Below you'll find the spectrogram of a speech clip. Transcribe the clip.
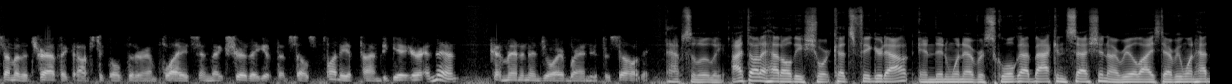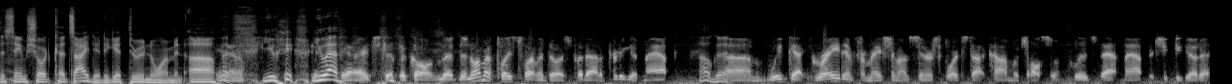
some of the traffic obstacles that are in place and make sure they give themselves plenty of time to get here and then come in and enjoy a brand new facility. Absolutely. I thought I had all these shortcuts figured out, and then whenever school got back in session, I realized everyone had the same shortcuts I did to get through Norman. Uh, yeah. you you have yeah, it's difficult. The, the Norman Police Department though has put out a pretty good map. Oh, good. Um, we've got great information on Soonersports.com, which also includes that map. But you could go to,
